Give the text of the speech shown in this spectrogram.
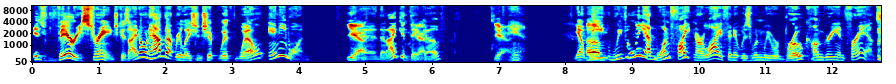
It's very strange because I don't have that relationship with well anyone Yeah, uh, that I can think Yeah. of. yeah. Man, Yeah, we Um, we've only had one fight in our life, and it was when we were broke, hungry in France,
